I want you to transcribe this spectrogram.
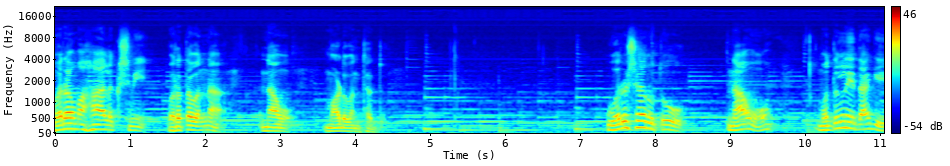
ವರಮಹಾಲಕ್ಷ್ಮಿ ವ್ರತವನ್ನು ನಾವು ಮಾಡುವಂಥದ್ದು. ವರ್ಷ ಋತು ನಾವು ಮೊದಲನೇದಾಗಿ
